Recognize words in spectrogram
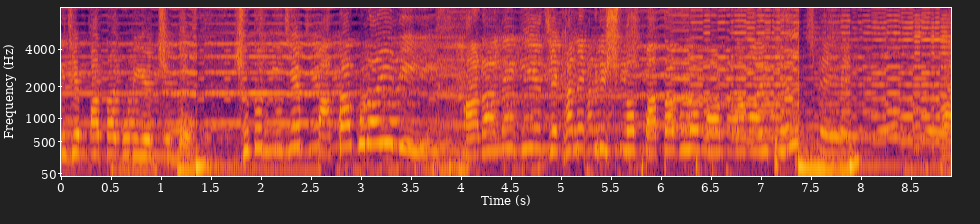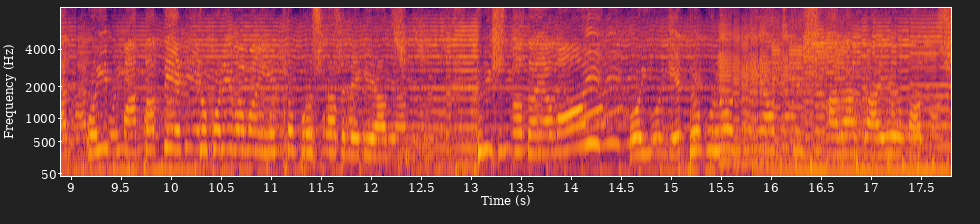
নিজে পাতা গুড়িয়েছিল। শুধু নিজে পাতা গুড়াইনি আড়ালে গিয়ে যেখানে কৃষ্ণ পাতাগুলো নর্দমায় ফেলছে, আর ওই পাতাতে একটু করে বাবা এঁঠো প্রসাদ লেগে আছে। কৃষ্ণ দয়াময় ওই এঁঠোগুলো নিয়ে আজকে সারা গায়ে পাচ্ছি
